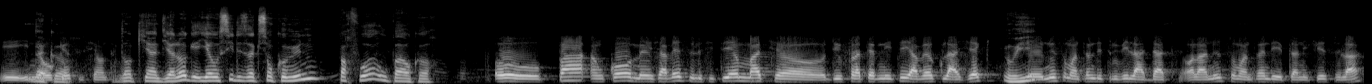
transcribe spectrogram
et il n'y a aucun souci entre nous. Donc il y a un dialogue et il y a aussi des actions communes parfois ou pas encore? Oh, pas encore, mais j'avais sollicité un match euh, de fraternité avec la GEC. Oui. nous sommes en train de trouver la date. Voilà, nous sommes en train de planifier cela.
